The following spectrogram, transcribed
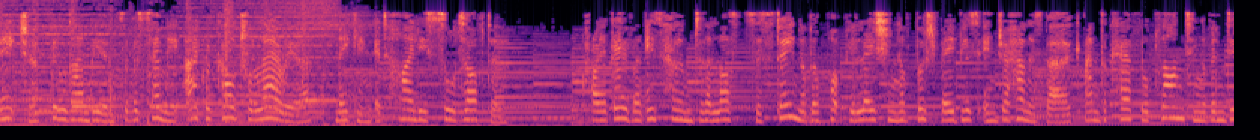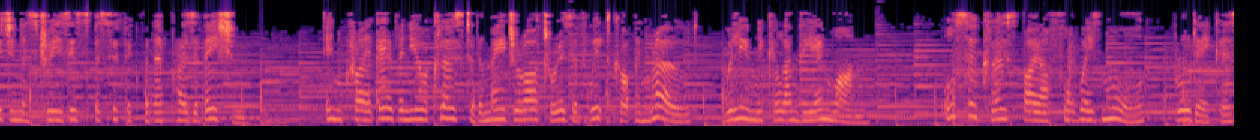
nature-filled ambience of a semi-agricultural area, making it highly sought after. Craigavon is home to the last sustainable population of bush babies in Johannesburg and the careful planting of indigenous trees is specific for their preservation. In Craigavon you are close to the major arteries of Witkoppen Road, William Nicol and the N1. Also close by are Fourways Mall, Broadacres,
